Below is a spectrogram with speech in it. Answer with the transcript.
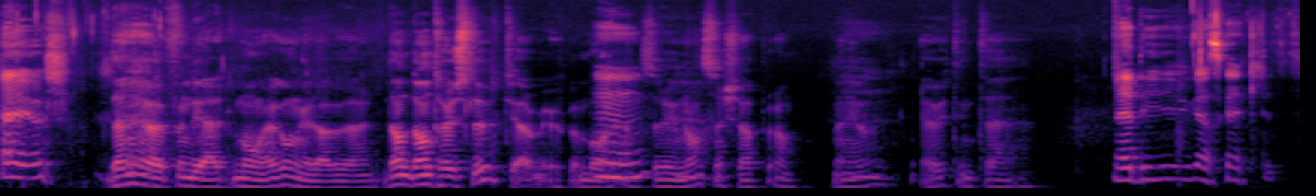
Nej, usch. Den har jag funderat många gånger över. De, de tar ju slut gör de ju uppenbarligen. Mm. Så det är någon som köper dem. Men jag, jag vet inte. Nej, det är ju ganska äckligt.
